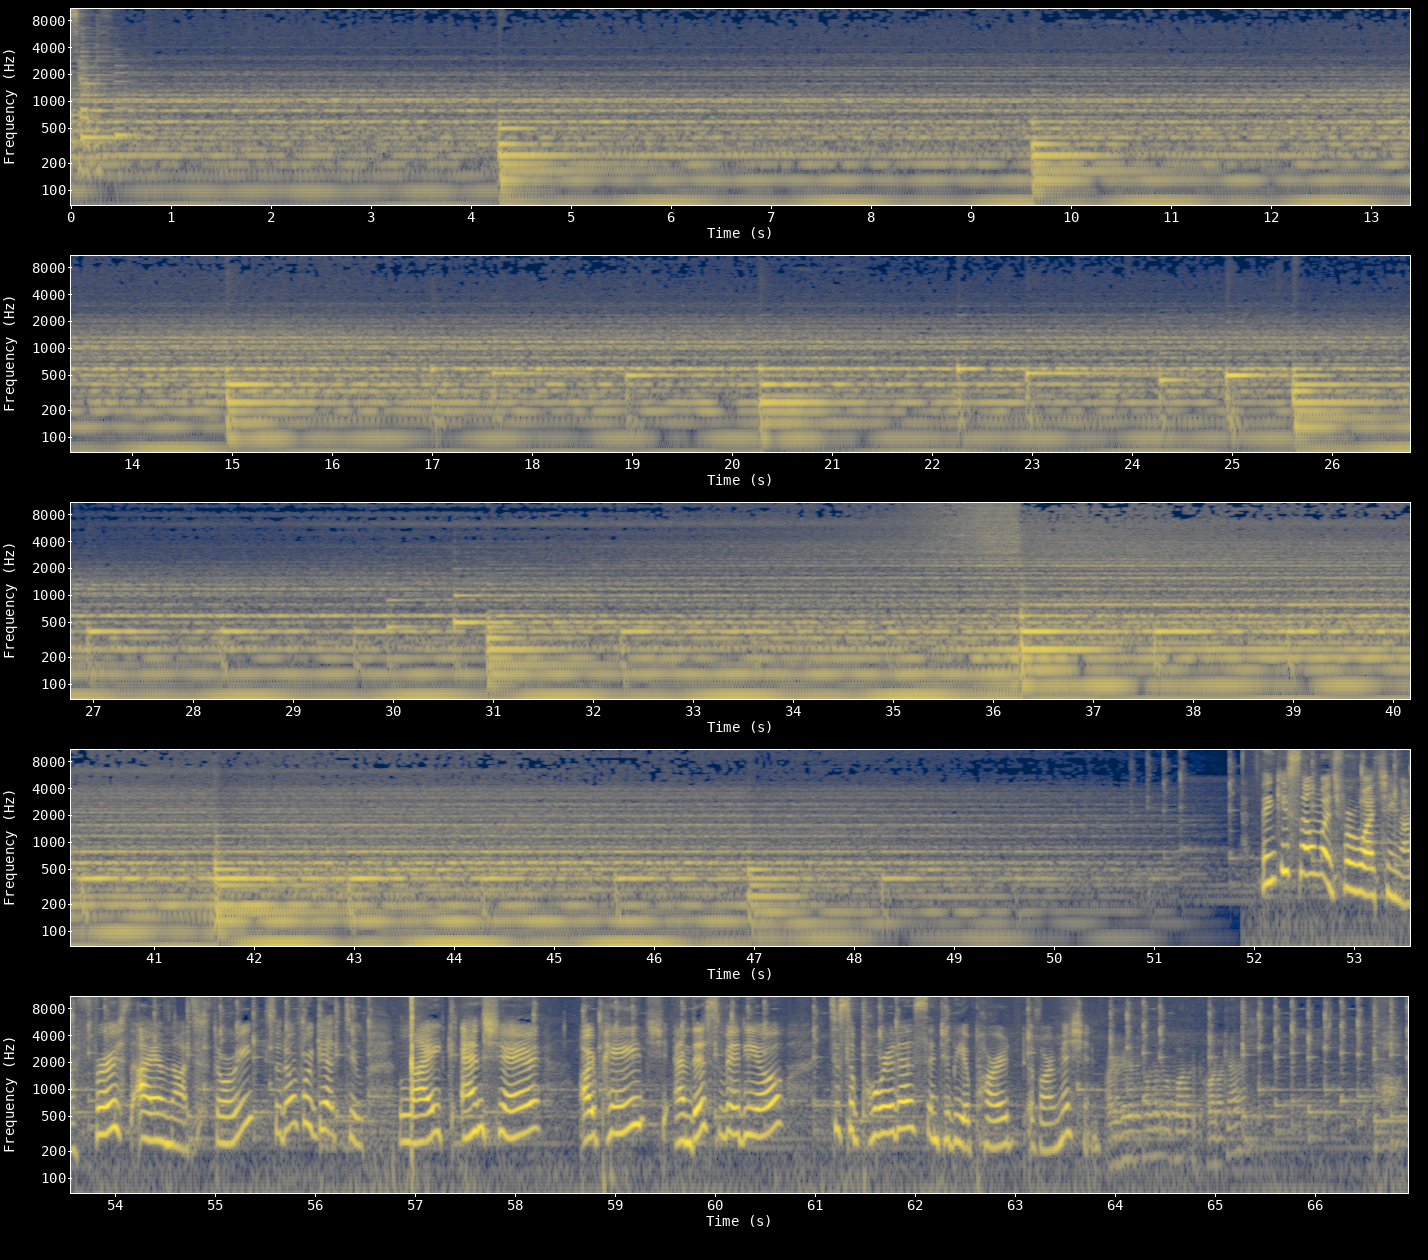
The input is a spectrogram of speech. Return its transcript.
Much for watching our first I Am Not story. So don't forget to like and share our page and this video to support us and to be a part of our mission. Are you going to tell them about the podcast?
